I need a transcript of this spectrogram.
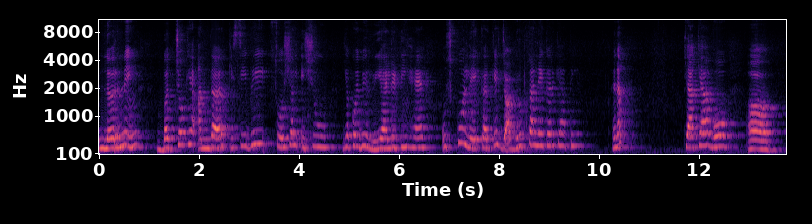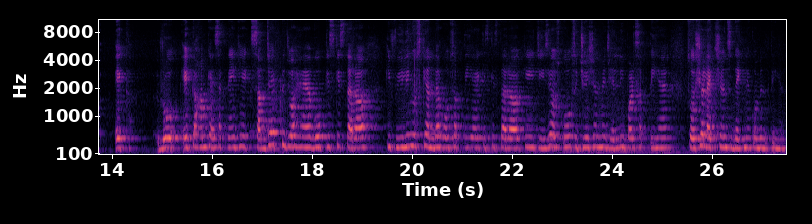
लर्निंग बच्चों के अंदर किसी भी सोशल इशू या कोई भी रियलिटी है उसको लेकर के जागरूकता लेकर के आती है है ना क्या क्या वो आ, एक रो, एक हम कह सकते हैं कि एक सब्जेक्ट जो है वो किस किस तरह की फीलिंग उसके अंदर हो सकती है किस किस तरह की चीज़ें उसको सिचुएशन में झेलनी पड़ सकती हैं सोशल एक्शंस देखने को मिलती हैं,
